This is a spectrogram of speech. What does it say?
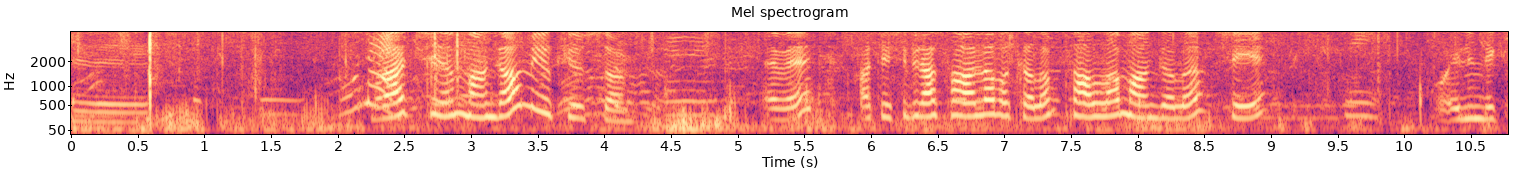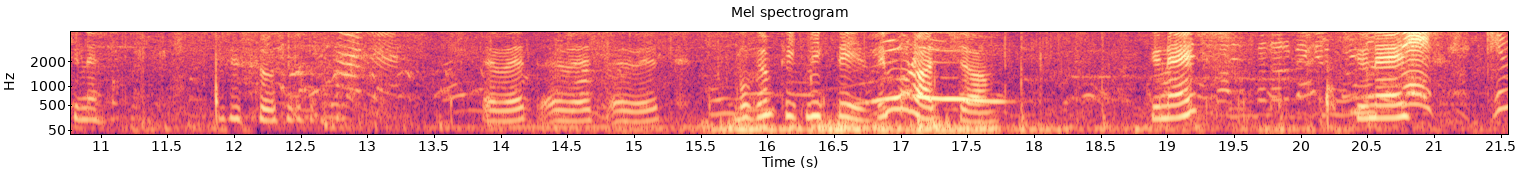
Ee, Muratçığım mangal mı yakıyorsun? Evet. Ateşi biraz harla bakalım. Salla mangalı şeyi. O elindekini. Soruyorum. Evet, evet, evet. Bugün piknikteyiz değil mi Muratçığım? Güneş. Güneş. Kimle?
